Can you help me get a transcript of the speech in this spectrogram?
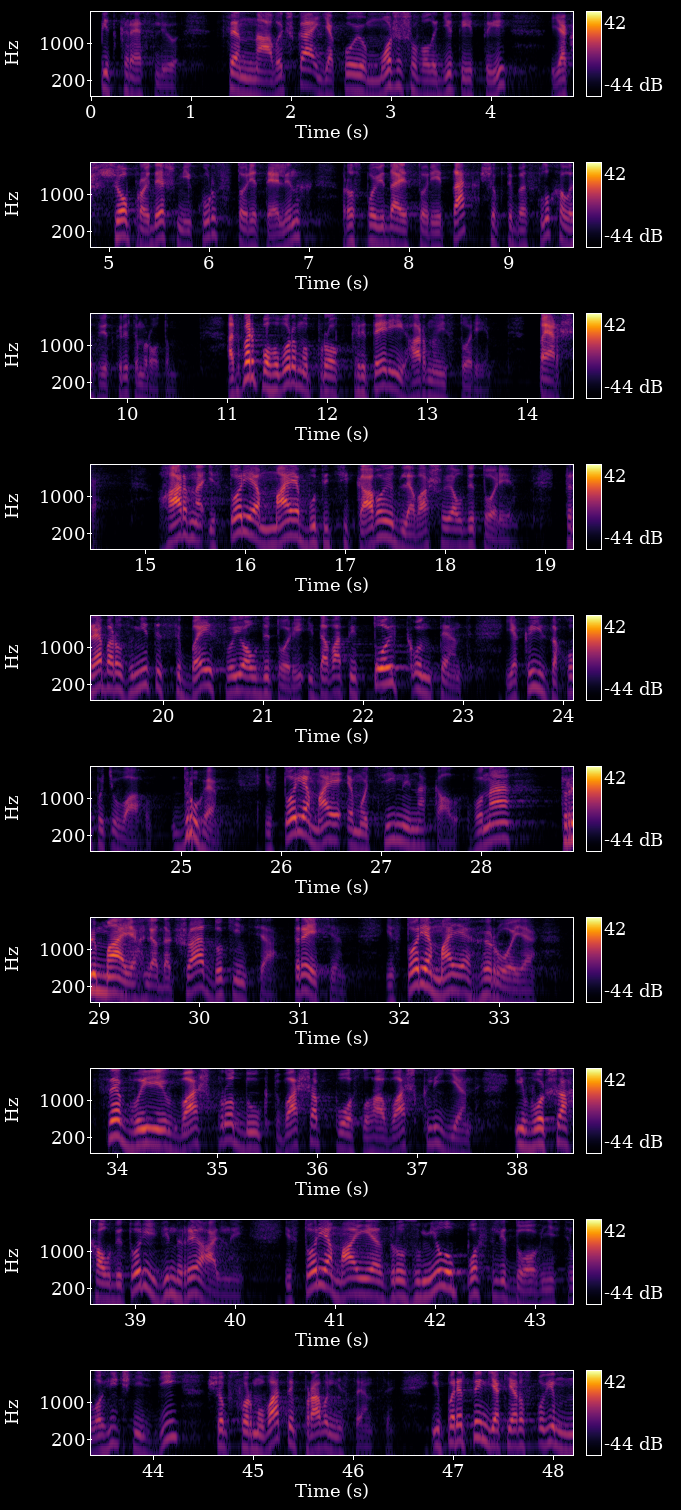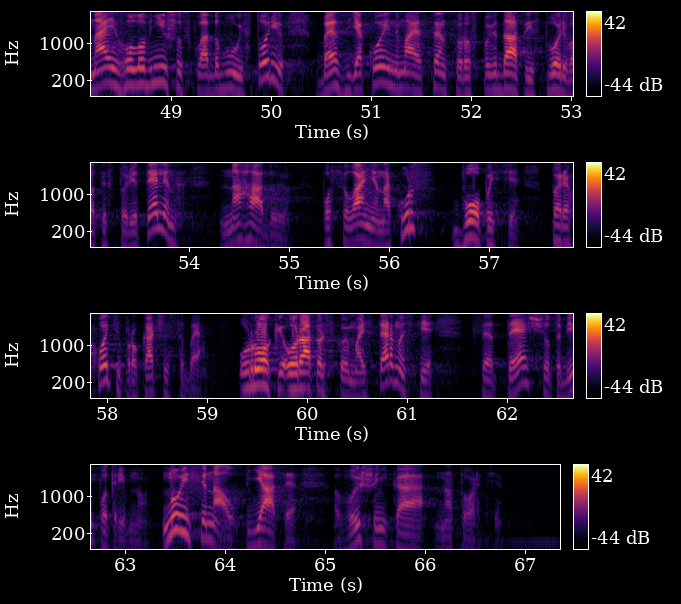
Підкреслюю, це навичка, якою можеш оволодіти і ти, якщо пройдеш мій курс сторітелінг, розповідай історії так, щоб тебе слухали з відкритим ротом. А тепер поговоримо про критерії гарної історії. Перше, гарна історія має бути цікавою для вашої аудиторії. Треба розуміти себе і свою аудиторію і давати той контент, який захопить увагу. Друге, історія має емоційний накал. Вона тримає глядача до кінця. Третє, історія має героя. Це ви, ваш продукт, ваша послуга, ваш клієнт. І в очах аудиторії він реальний. Історія має зрозумілу послідовність, логічність дій, щоб сформувати правильні сенси. І перед тим як я розповім найголовнішу складову історію, без якої немає сенсу розповідати і створювати сторітелінг, нагадую, посилання на курс в описі. Переходь і прокачуй себе. Уроки ораторської майстерності це те, що тобі потрібно. Ну і фінал, п'яте вишенька на торті.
